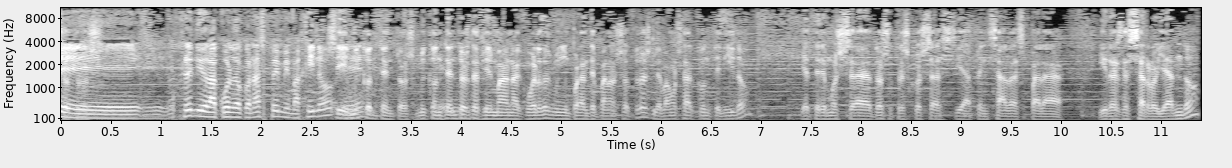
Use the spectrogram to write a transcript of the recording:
Eh, espléndido el acuerdo con ASPE, me imagino. Sí, ¿eh? muy contentos, muy contentos de firmar un acuerdo, es muy importante para nosotros, le vamos a dar contenido, ya tenemos eh, dos o tres cosas ya pensadas para irlas desarrollando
